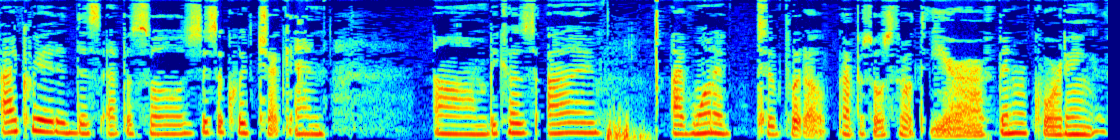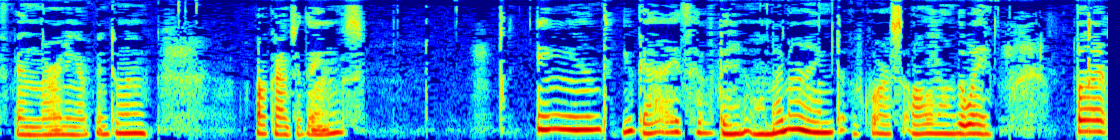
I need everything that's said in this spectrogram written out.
I created this episode, just a quick check in, um, because I, I've wanted to put out episodes throughout the year. I've been recording, I've been learning, I've been doing all kinds of things. And you guys have been on my mind, of course, all along the way. But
